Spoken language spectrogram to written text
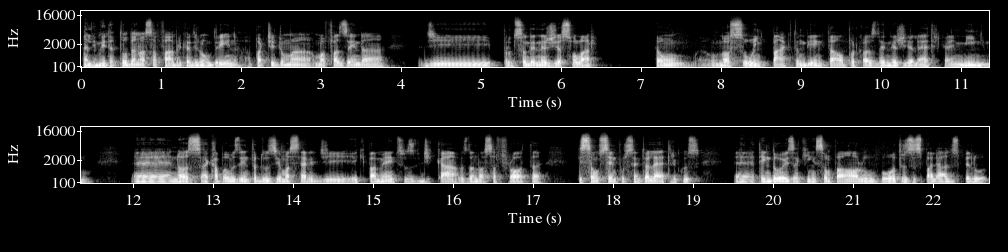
alimenta toda a nossa fábrica de Londrina a partir de uma, uma fazenda de produção de energia solar. Então, o nosso impacto ambiental por causa da energia elétrica é mínimo. É, nós acabamos de introduzir uma série de equipamentos, de carros da nossa frota que são 100% elétricos. É, tem dois aqui em São Paulo, outros espalhados pelo,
